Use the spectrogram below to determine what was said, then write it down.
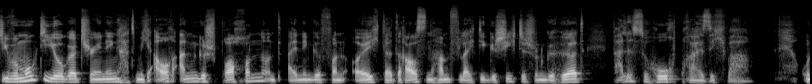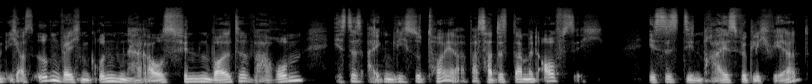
Jivamukti Yoga Training hat mich auch angesprochen und einige von euch da draußen haben vielleicht die Geschichte schon gehört, weil es so hochpreisig war und ich aus irgendwelchen Gründen herausfinden wollte, warum ist es eigentlich so teuer? Was hat es damit auf sich? Ist es den Preis wirklich wert?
